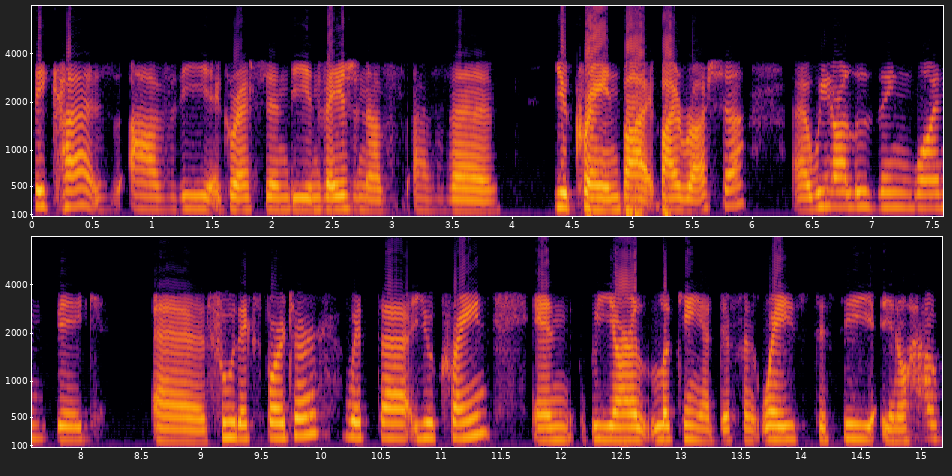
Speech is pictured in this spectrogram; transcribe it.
because of the aggression, the invasion of, of Ukraine by, by Russia, uh, we are losing one big food exporter with Ukraine, and we are looking at different ways to see, you know, how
